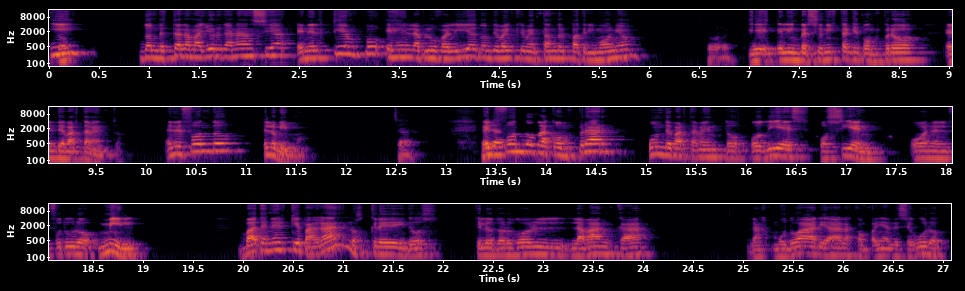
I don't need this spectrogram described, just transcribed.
Y donde está la mayor ganancia en el tiempo es en la plusvalía donde va incrementando el patrimonio el inversionista que compró el departamento. En el fondo es lo mismo. El fondo va a comprar un departamento o 10 o 100 o en el futuro 1000, va a tener que pagar los créditos que le otorgó la banca, las mutuarias, las compañías de seguro,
